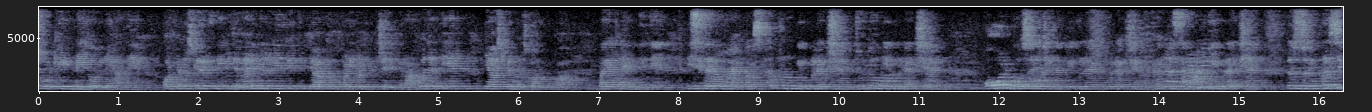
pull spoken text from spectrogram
छोड़ के एक नई और ले आते हैं और फिर उसके रखने की जगह नहीं मिल रही थी या तो बड़ी बड़ी बेचारी खराब हो जाती है या उस पर उसको हम बाहर फेंक देते हैं इसी तरह हमारे पास कपड़ों की कलेक्शन जूतों की कलेक्शन और बहुत सारी चीज़ों की कलेक्शन घर के सामान की कलेक्शन तो ज़रूरत से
